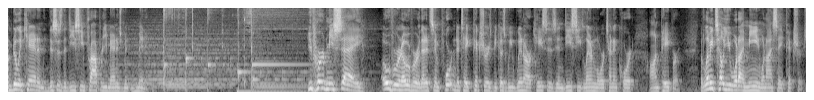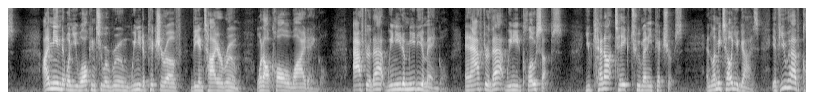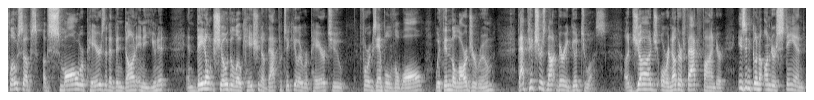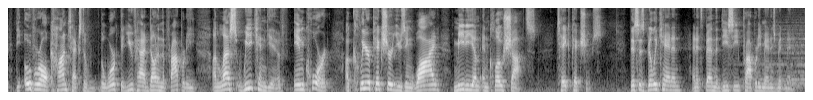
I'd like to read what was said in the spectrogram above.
I'm Billy Cannon, and this is the DC Property Management Minute. You've heard me say over and over that it's important to take pictures because we win our cases in DC landlord tenant court on paper. But let me tell you what I mean when I say pictures. I mean that when you walk into a room, we need a picture of the entire room, what I'll call a wide angle. After that, we need a medium angle. And after that, we need close ups. You cannot take too many pictures. And let me tell you guys, if you have close ups of small repairs that have been done in a unit and they don't show the location of that particular repair to, for example, the wall within the larger room, that picture is not very good to us. A judge or another fact finder isn't going to understand the overall context of the work that you've had done in the property unless we can give in court a clear picture using wide, medium, and close shots. Take pictures. This is Billy Cannon, and it's been the DC Property Management Minute.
